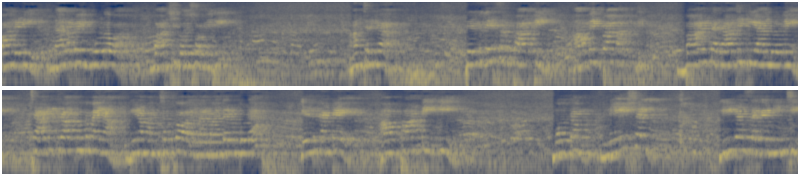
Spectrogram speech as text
ఆల్రెడీ నలభై మూడవ వార్షికోత్సవం ఇది ఆశ్చర్యగా తెలుగుదేశం పార్టీ ఆవిర్భావ భారత రాజకీయాల్లోనే చారిత్రాత్మకమైన దినం అని చెప్పుకోవాలి మనం అందరం కూడా ఎందుకంటే ఆ పార్టీకి మొత్తం నేషనల్ లీడర్స్ దగ్గర నుంచి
